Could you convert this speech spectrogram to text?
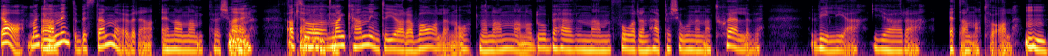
Ja, man kan ja. inte bestämma över en, en annan person. Nej, alltså, kan man, man, kan inte göra valen åt någon annan och då behöver man få den här personen att själv vilja göra ett annat val. Mm.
